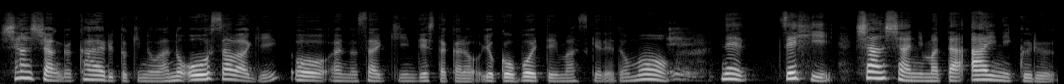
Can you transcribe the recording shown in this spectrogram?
シャンシャンが帰る時のあの大騒ぎをあの最近でしたからよく覚えていますけれども、ね、ぜひシャンシャンにまた会いに来る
